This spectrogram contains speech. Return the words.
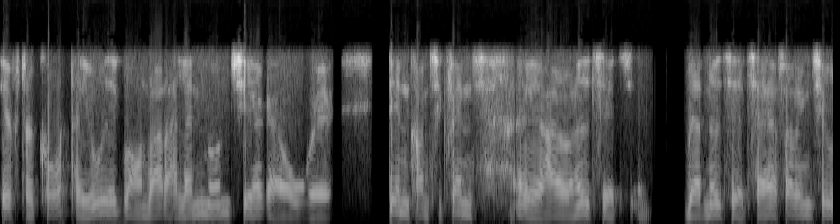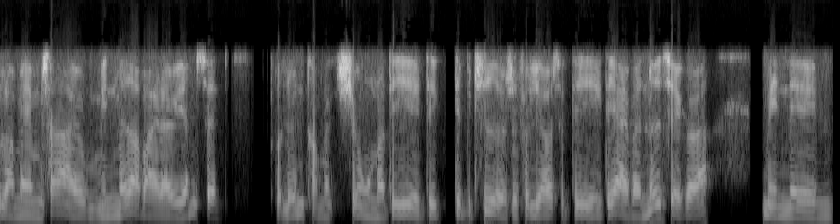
efter en kort periode, ikke, hvor hun var der halvanden måned cirka, og øh, den konsekvens øh, har jeg jo nødt til at, været nødt til at tage, og så er der ingen tvivl om, at så har jo mine medarbejdere jo hjemsendt på lønkompensation, og det, det, det betyder jo selvfølgelig også, at det, det har jeg været nødt til at gøre, men øh,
